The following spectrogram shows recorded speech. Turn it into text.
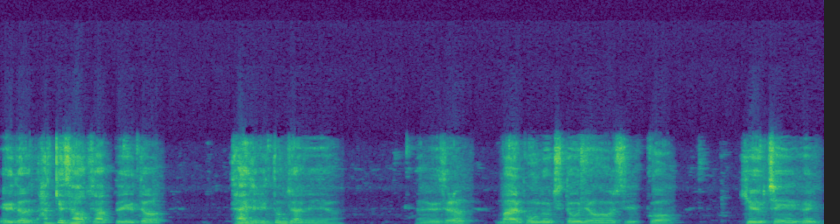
여기도 학교 사업 사업도 여기도 사회적 협동조합이에요. 여기서는 마을 공동체도 운영할 수 있고 교육청이 그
